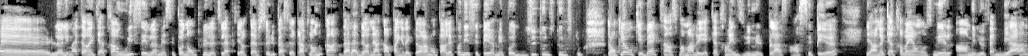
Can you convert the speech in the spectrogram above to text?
Euh, là, les maternelles de 4 ans, oui, c'est là, mais c'est pas non plus là, la priorité absolue parce que rappelons-nous, quand dans la dernière campagne électorale, on parlait pas des CPE, mais pas du tout, du tout, du tout. Donc là, au Québec, en ce moment, là, il y a 98 000 places en CPE. Il y en a 91 000 en milieu familial.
